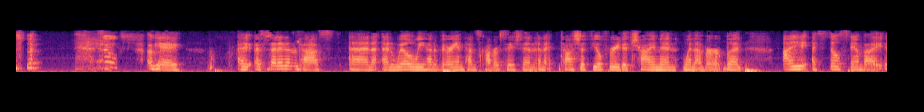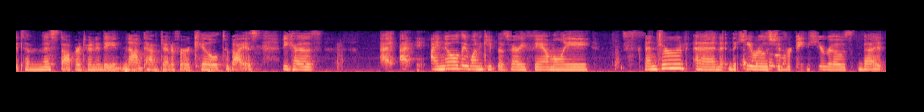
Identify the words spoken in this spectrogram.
so, okay. I, I've said it in the past, and, and Will, we had a very intense conversation, and Tasha, feel free to chime in whenever, but I I still stand by it's a missed opportunity not to have Jennifer kill Tobias. Because I I, I know they want to keep this very family centered and the heroes should remain heroes, but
